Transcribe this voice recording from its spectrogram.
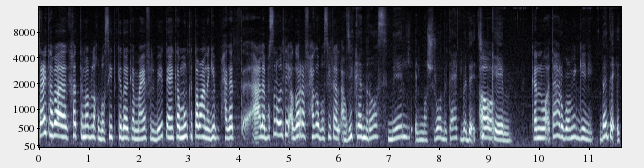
ساعتها بقى خدت مبلغ بسيط كده كان معايا في البيت. يعني كان ممكن طبعا أجيب حاجات أعلى بس أنا قلت إيه، أجرب حاجة بسيطة الأول. دي كان راس مال المشروع بتاعك بدأتيه آه. بكام؟ كان وقتها 400 جنيه. بدأت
